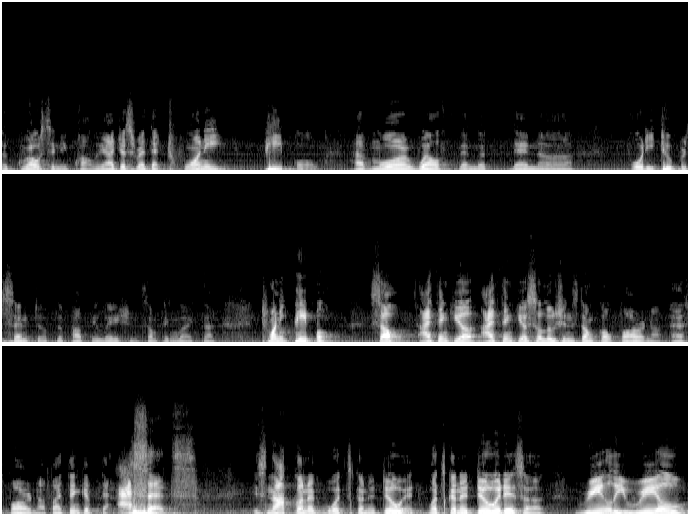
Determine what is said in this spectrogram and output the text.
the gross inequality. I just read that 20 people have more wealth than the than uh, 42% of the population, something like that. 20 people. So I think your I think your solutions don't go far enough. As far enough. I think if the assets is not going to what's going to do it. What's going to do it is a really real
